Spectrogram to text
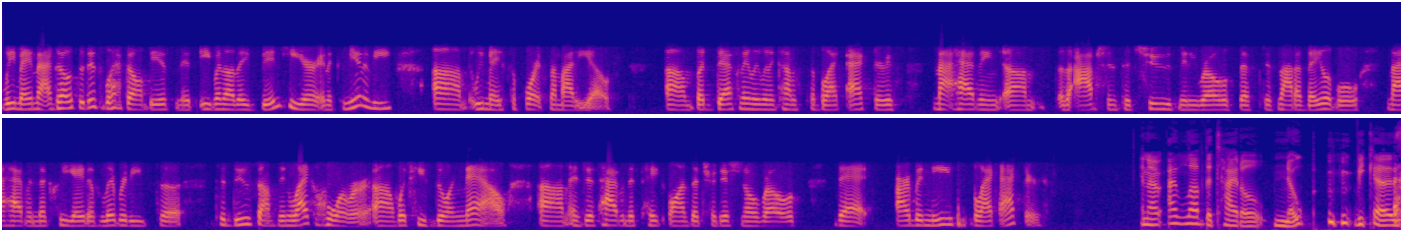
we may not go to this black-owned business, even though they've been here in the community. Um, we may support somebody else, um, but definitely when it comes to black actors not having um, the option to choose many roles that's just not available, not having the creative liberty to to do something like horror, uh, which he's doing now, um, and just having to take on the traditional roles that are beneath black actors. And I, I love the title Nope because,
